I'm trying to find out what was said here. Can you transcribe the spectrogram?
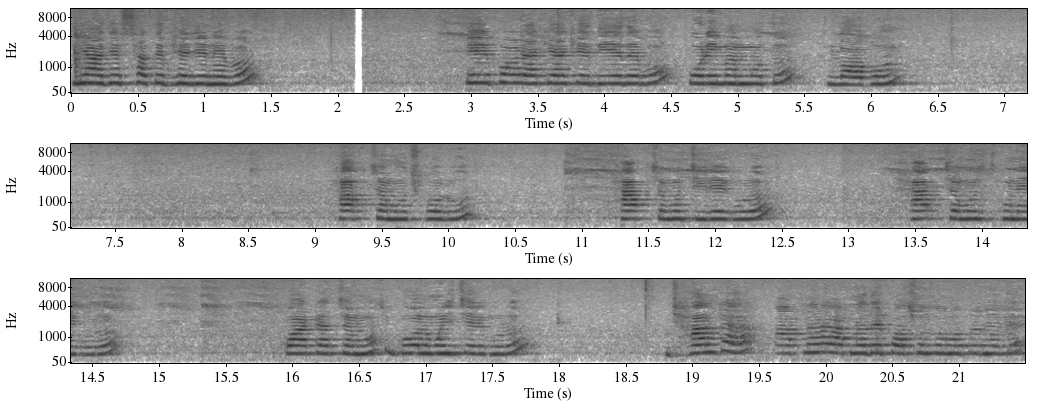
পেঁয়াজের সাথে ভেজে নেব। এরপর একে একে দিয়ে দেব পরিমাণ মতো লবণ, হাফ চামচ হলুদ, হাফ চামচ জিরে গুঁড়ো, হাফ চামচ ধনে গুঁড়ো কোয়াটার চামচ গোলমরিচের গুঁড়ো। ঝালটা আপনারা আপনাদের পছন্দ মতো নেবেন।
